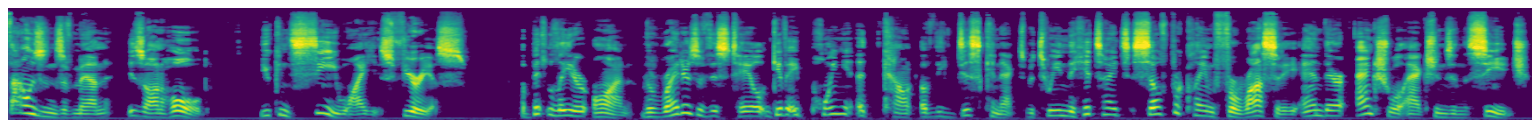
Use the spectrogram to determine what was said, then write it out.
thousands of men, is on hold. You can see why he's furious. A bit later on, the writers of this tale give a poignant account of the disconnect between the Hittites' self proclaimed ferocity and their actual actions in the siege.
